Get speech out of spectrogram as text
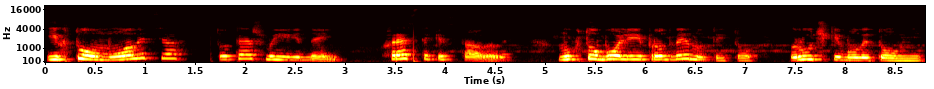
і хто молиться, то теж мої рідненькі. Хрестики ставили. Ну, хто болі продвинутий, то ручки молитовні,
